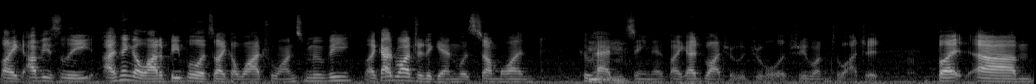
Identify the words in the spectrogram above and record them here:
like obviously i think a lot of people it's like a watch once movie like i'd watch it again with someone who Mhm. hadn't seen it. Like i'd watch it with jewel if she wanted to watch it. But um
